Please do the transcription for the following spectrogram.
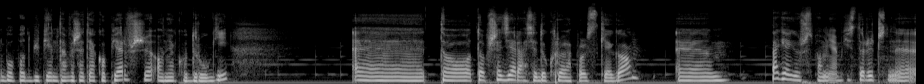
bo podbipięta wyszedł jako pierwszy, on jako drugi, e, to, to przedziera się do króla polskiego. E, tak jak już wspomniałam, historyczny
